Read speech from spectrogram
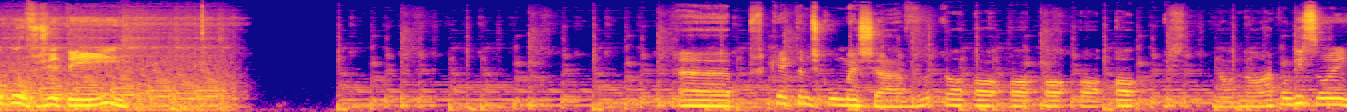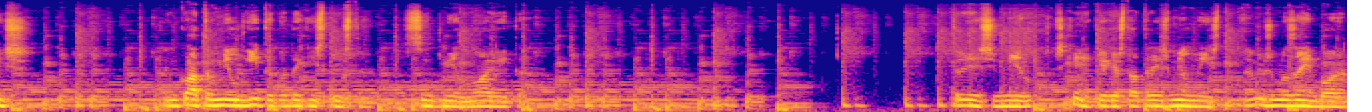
o Golf GTI. Uh, Porquê é que estamos com uma chave? Oh, oh, oh, oh, oh, oh. Não, não há condições. Tenho 4 mil guita, quanto é que isto custa? 5 mil, não há guita. 3 mil. Mas quem é que ia gastar 3 mil nisto? Vamos, mas é embora.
